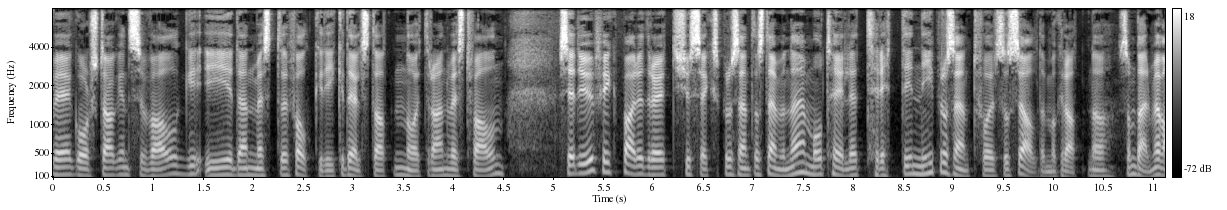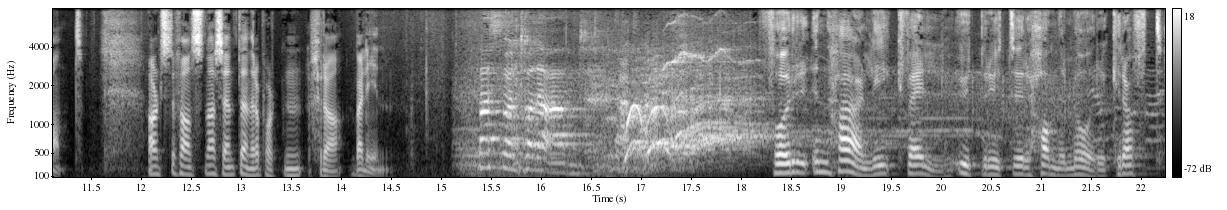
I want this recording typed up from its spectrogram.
ved gårsdagens valg i den mest folkerike delstaten Nordrhein-Westfalen. CDU fikk bare drøyt 26% av stemmene, mot hele 39% for Sosialdemokratene, som dermed vant. Arnt Stefansen har sendt denne rapporten fra Berlin. Was for en tolle Abend. For en herlig kveld, utbryter Hanne Låre Kraft,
